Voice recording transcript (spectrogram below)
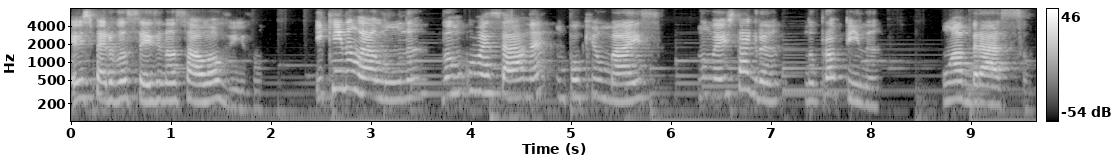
Eu espero vocês em nossa aula ao vivo. E quem não é aluna, vamos conversar, né, um pouquinho mais no meu Instagram, no Propina. Um abraço.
